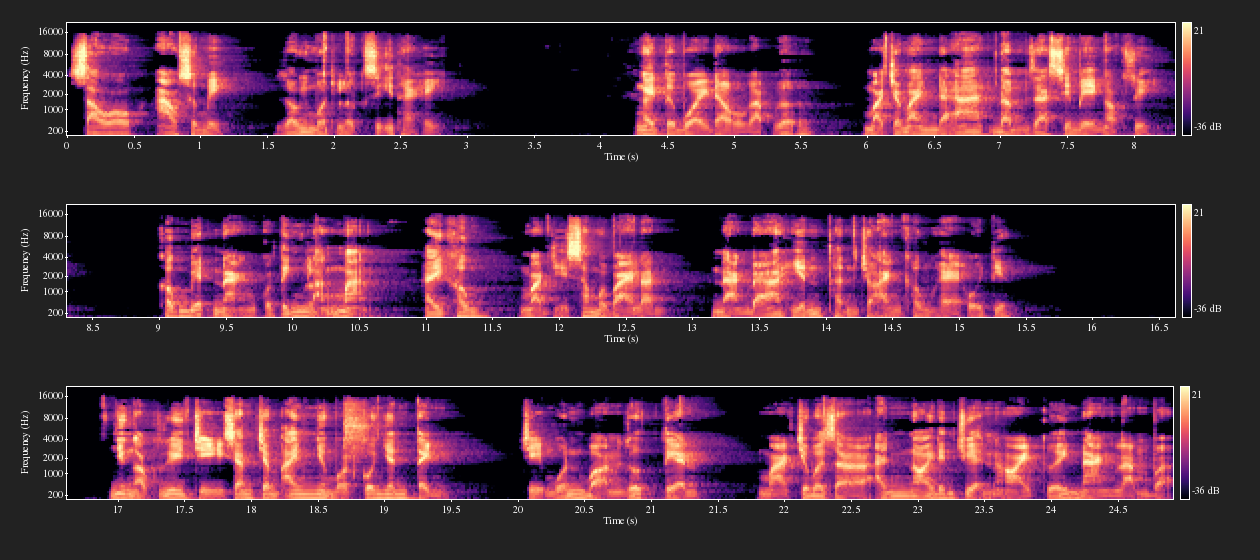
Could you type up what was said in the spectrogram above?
Sau áo sơ mi Giống như một lực sĩ thể hình. Ngay từ buổi đầu gặp gỡ, Mà Trâm Anh đã đâm ra si mê Ngọc Duy. Không biết nàng có tính lãng mạn hay không, Mà chỉ sau một vài lần, Nàng đã hiến thân cho anh không hề hối tiếc. Nhưng Ngọc Duy chỉ xem Trâm anh như một cô nhân tình, Chỉ muốn bọn rút tiền mà chưa bao giờ anh nói đến chuyện hỏi cưới nàng làm vợ.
